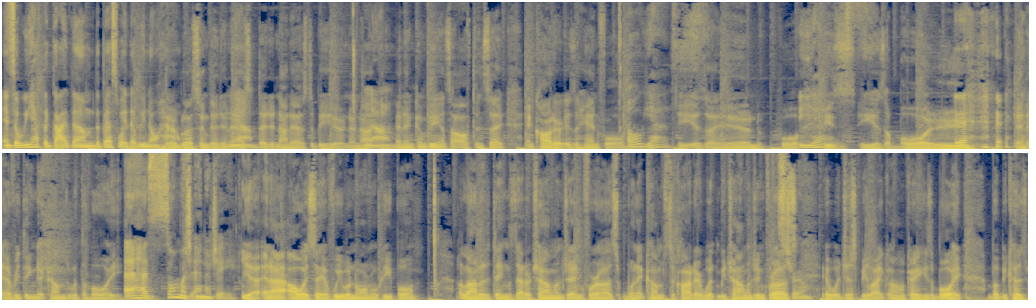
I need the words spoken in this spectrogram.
and so we have to guide them the best way that we know how. They're a blessing. They didn't Yeah. ask. They did not ask to be here, and they're not No. an inconvenience. I often say. And Carter is a handful. oh yes He is a handful. Yes. He's he is a boy, and everything that comes with the boy. it has so much energy Yeah, and I always say if we were normal people, a lot of the things that are challenging for us when it comes to Carter wouldn't be challenging for That's us. true. It would just be like, oh, okay, he's a boy. But because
